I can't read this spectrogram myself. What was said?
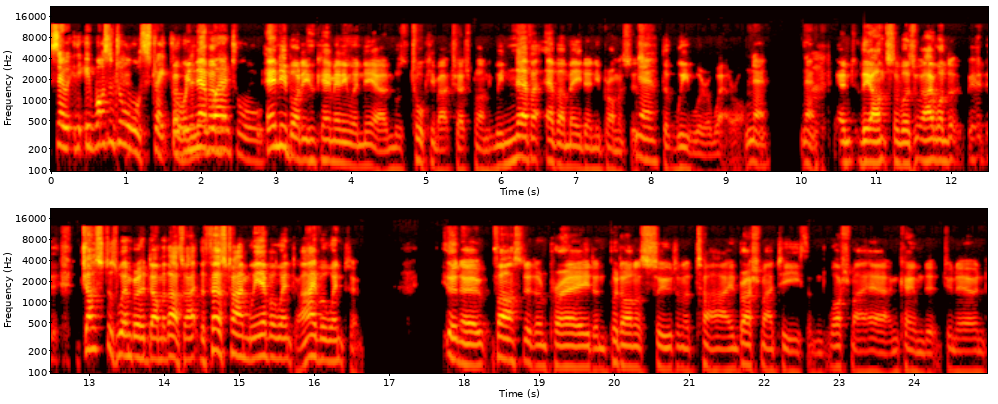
so it, it wasn't all straightforward but we never weren't all anybody who came anywhere near and was talking about church planting we never ever made any promises no. that we were aware of no no and the answer was i wonder just as wimber had done with us I, the first time we ever went to i ever went to him you know, fasted and prayed and put on a suit and a tie and brushed my teeth and washed my hair and combed it, you know, and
